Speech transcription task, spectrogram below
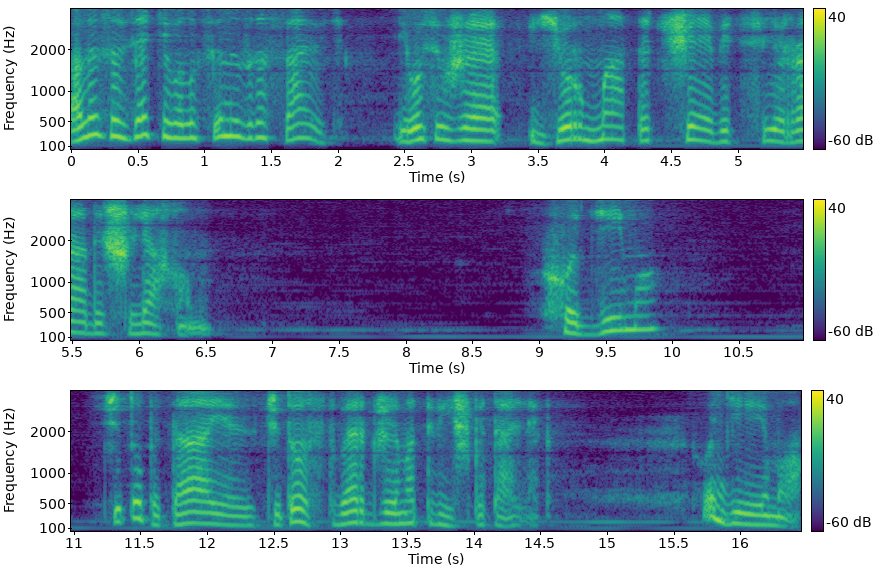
але завзяті голоси не згасають. І ось уже юрма тече від сільради шляхом. Ходімо, чи то питає, чи то стверджує Матвій шпитальник. Ходімо,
